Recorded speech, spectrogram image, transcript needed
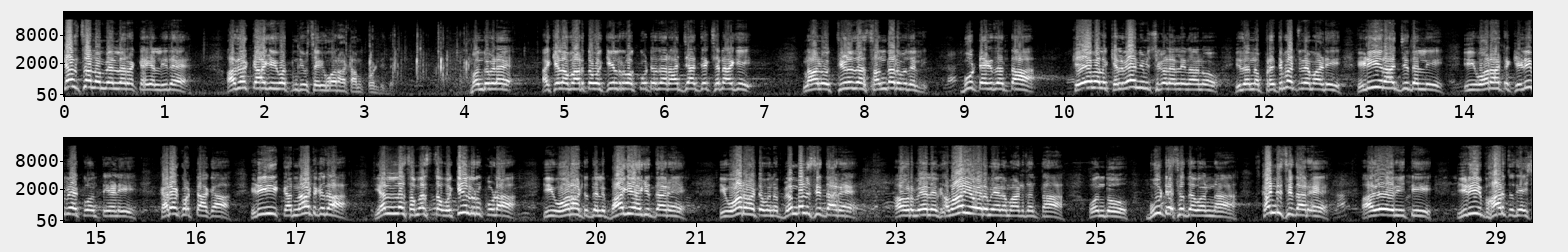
ಕೆಲಸ ನಮ್ಮೆಲ್ಲರ ಕೈಯಲ್ಲಿದೆ. ಅದಕ್ಕಾಗಿ ಇವತ್ತಿನ ದಿವಸ ಈ ಹೋರಾಟ ಹಮ್ಮಿಕೊಂಡಿದೆ ಬಂಧುಗಳೇ, ಅಖಿಲ ಭಾರತ ವಕೀಲರ ಒಕ್ಕೂಟದ ರಾಜ್ಯಾಧ್ಯಕ್ಷನಾಗಿ ನಾನು ತಿಳಿದ ಸಂದರ್ಭದಲ್ಲಿ ಬೂಟೆಗೆದಂಥ ಕೇವಲ ಕೆಲವೇ ನಿಮಿಷಗಳಲ್ಲಿ ನಾನು ಇದನ್ನು ಪ್ರತಿಭಟನೆ ಮಾಡಿ ಇಡೀ ರಾಜ್ಯದಲ್ಲಿ ಈ ಹೋರಾಟಕ್ಕೆ ಇಳಿಬೇಕು ಅಂತ ಹೇಳಿ ಕರೆ ಕೊಟ್ಟಾಗ ಇಡೀ ಕರ್ನಾಟಕದ ಎಲ್ಲ ಸಮಸ್ತ ವಕೀಲರು ಕೂಡ ಈ ಹೋರಾಟದಲ್ಲಿ ಭಾಗಿಯಾಗಿದ್ದಾರೆ. ಈ ಹೋರಾಟವನ್ನು ಬೆಂಬಲಿಸಿದ್ದಾರೆ. ಅವರ ಮೇಲೆ ಗವಾಯಿ ಅವರ ಮೇಲೆ ಮಾಡಿದಂಥ ಒಂದು ಬೂಟೆಸದವನ್ನು ಖಂಡಿಸಿದ್ದಾರೆ. ಅದೇ ರೀತಿ ಇಡೀ ಭಾರತ ದೇಶ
